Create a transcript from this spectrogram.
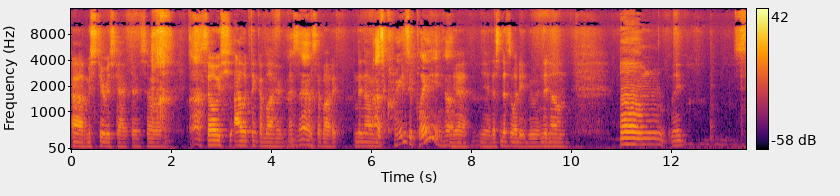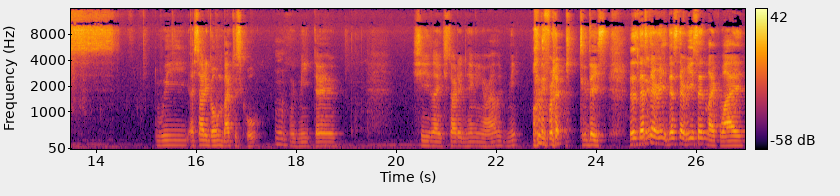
a mysterious character. So ah, so she, I would think about her. That's that's about it. And then um, that's crazy playing, huh? yeah yeah that's that's what they do. And then um um like we I started going back to school. Mm. We meet there. She like started hanging around with me only for like two days. That's, that's the re- that's the reason like why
